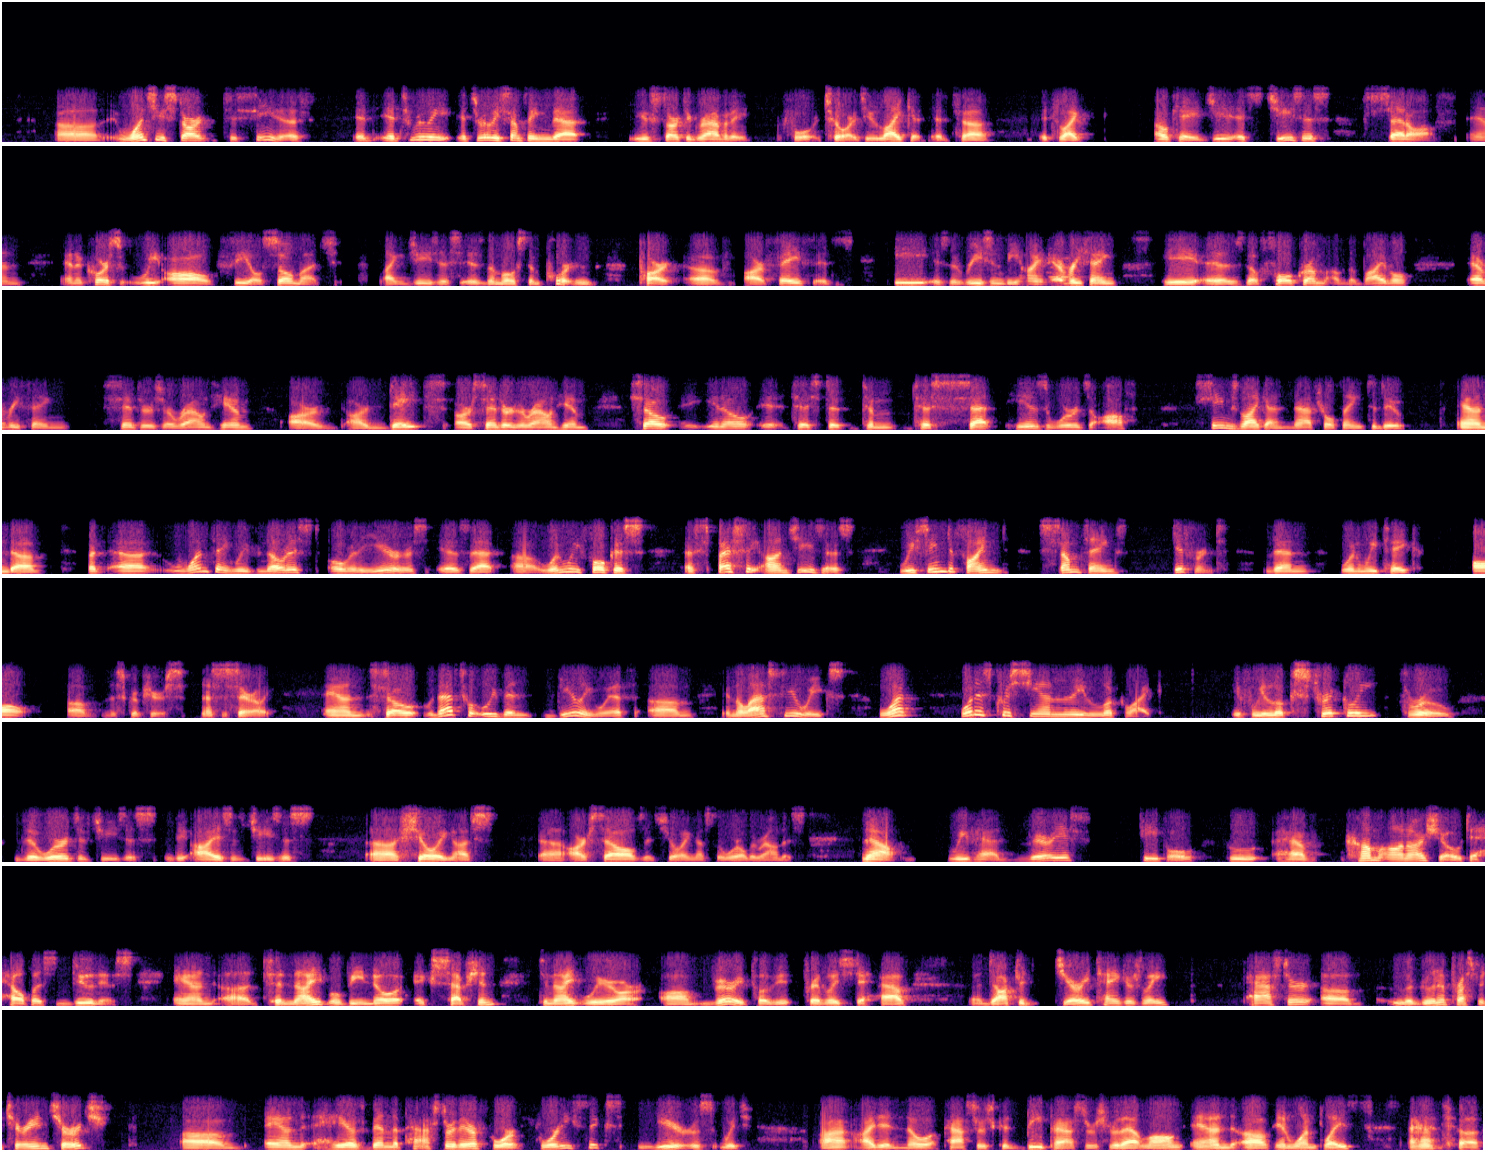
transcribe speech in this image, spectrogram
uh, once you start to see this, it, it's really it's really something that you start to gravitate for towards. You like it. It's uh, it's like okay, it's Jesus set off, and and of course we all feel so much like Jesus is the most important part of our faith. It's he is the reason behind everything. He is the fulcrum of the Bible. Everything centers around him our our dates are centered around him. So you know, it, just to to to set his words off seems like a natural thing to do. And uh, but uh, one thing we've noticed over the years is that uh, when we focus, especially on Jesus, we seem to find some things different than when we take all of the scriptures necessarily. And so that's what we've been dealing with um, in the last few weeks. What what does Christianity look like if we look strictly through the words of Jesus, the eyes of Jesus, uh, showing us uh, ourselves and showing us the world around us? Now, we've had various people who have come on our show to help us do this. And uh, tonight will be no exception. Tonight we are um, very privileged to have uh, Dr. Jerry Tankersley, pastor of Laguna Presbyterian Church. Um, and he has been the pastor there for 46 years, which I, I didn't know pastors could be pastors for that long and uh, in one place. And uh,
